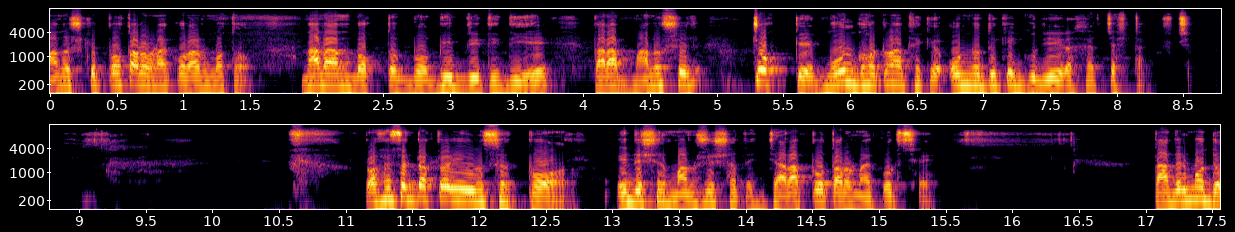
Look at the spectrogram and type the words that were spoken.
মানুষকে প্রতারণা করার মতো নানান বক্তব্য, বিবৃতি দিয়ে তারা মানুষের চোখকে মূল ঘটনা থেকে অন্যদিকে ঘুরিয়ে রাখার চেষ্টা করছে। প্রফেসর ডক্টর ইউনুসের পর এদেশের মানুষের সাথে যারা প্রতারণা করছে, তাদের মধ্যে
